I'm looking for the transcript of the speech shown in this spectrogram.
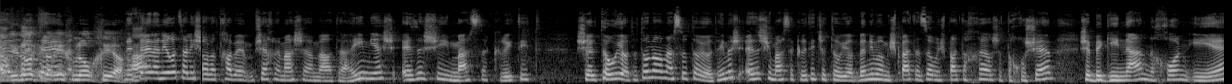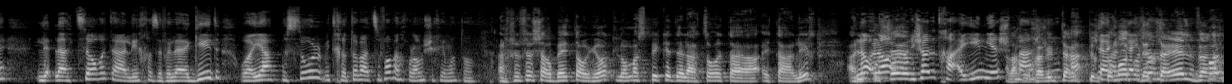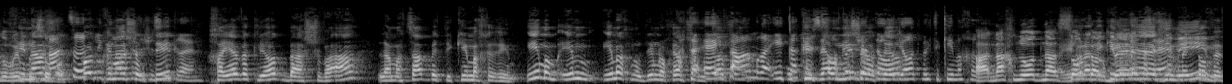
אני לא. צריך להוכיח. נתן, אני רוצה לשאול אותך בהמשך למה שאמרת. האם יש איזושהי מסה קריטית של טעויות? אתה אומר, נעשו טעויות. האם יש איזושהי מסה קריטית של טעויות, בין אם במשפט הזה או משפט אחר, שאתה חושב שבגינן נכון יהיה לעצור את ההליך הזה ולהגיד, הוא היה פסול מתחילתו ועד סופו ואנחנו לא ממשיכים אותו? אני חושב שיש הרבה טעויות, לא מספיק כדי לעצור את ה- את ההליך. אני לא, לא, חושב- אני שואלת אותך, האם יש משהו... אנחנו חייבים תכף פרסומות, שההיגיון- נתעל כל ואנחנו עוברים פרסומות. כל בחינה שבטית יקרה? חייבת להיות בהשוואה למצב בתיקים אחרים. אם, אם, אם אנחנו יודעים להוכיח אתה שהמצב אי שם פעם ראית הוא כזה קיצוני אופן של ביותר, טעויות בתיקים אחרים? אנחנו עוד נעסוק הרבה...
